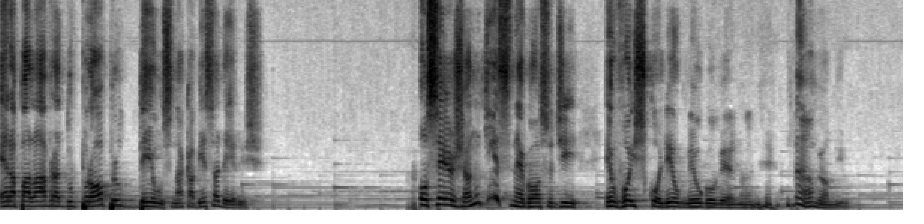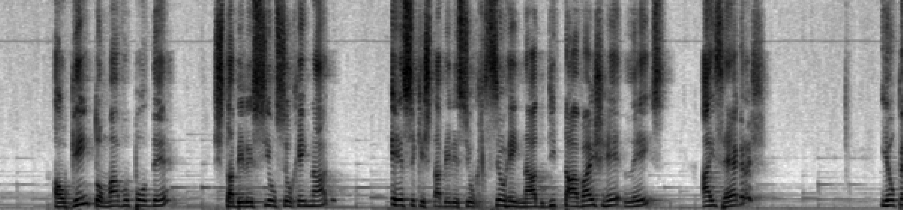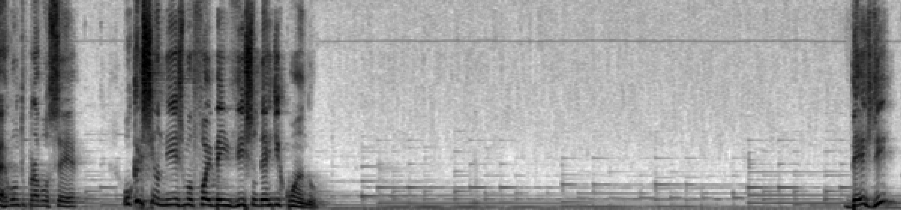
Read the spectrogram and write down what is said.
era a palavra do próprio Deus na cabeça deles. Ou seja, não tinha esse negócio de eu vou escolher o meu governante. Não, meu amigo. Alguém tomava o poder, estabelecia o seu reinado, esse que estabeleceu seu reinado ditava as leis, as regras. E eu pergunto para você: o cristianismo foi bem visto desde quando? desde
